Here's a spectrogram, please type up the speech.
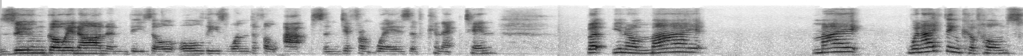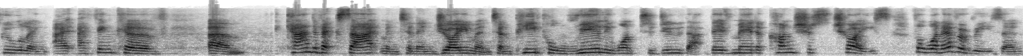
Zoom going on, and these all all these wonderful apps and different ways of connecting but you know my my when i think of homeschooling i, I think of um, kind of excitement and enjoyment and people really want to do that. They've made a conscious choice for whatever reason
